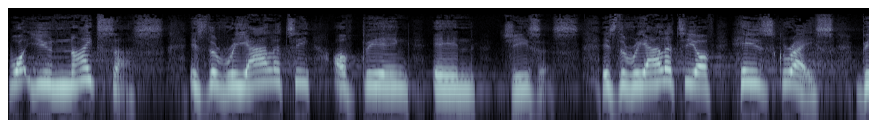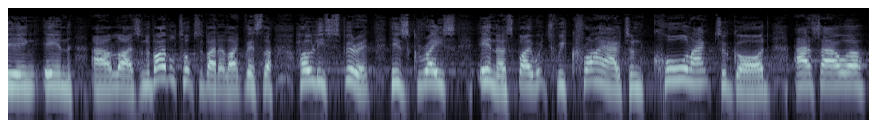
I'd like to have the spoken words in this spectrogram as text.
What unites us is the reality of being in Jesus, is the reality of His grace being in our lives. And the Bible talks about it like this, the Holy Spirit, His grace in us by which we cry out and call out to God as our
